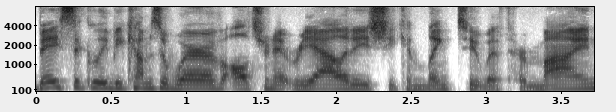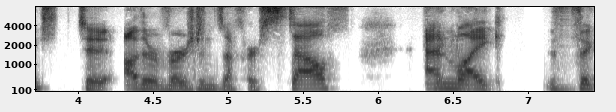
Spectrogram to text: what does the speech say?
basically becomes aware of alternate realities she can link to with her mind to other versions of herself and like the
